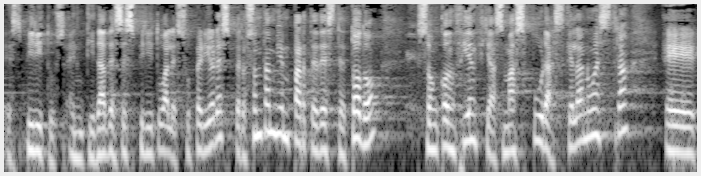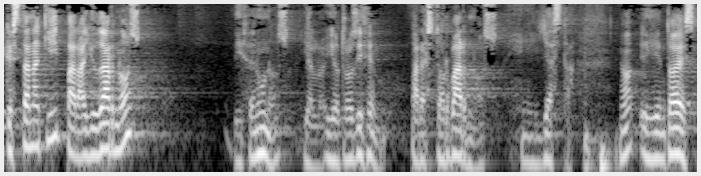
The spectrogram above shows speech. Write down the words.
espíritus, entidades espirituales superiores, pero son también parte de este todo, son conciencias más puras que la nuestra, eh, que están aquí para ayudarnos, dicen unos, y otros dicen, para estorbarnos, y ya está. Y entonces,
